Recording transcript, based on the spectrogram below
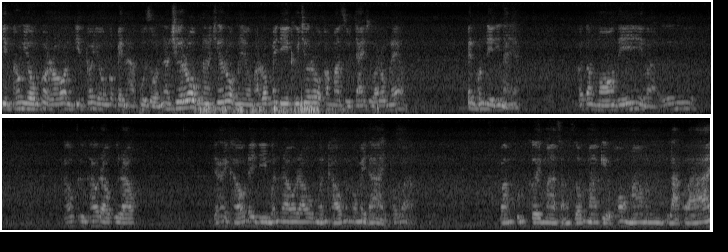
จิตของโยมก็ร้อน จิตก็โยมก็เป็นอกุศลนะเชื้อโรคนะเชื้อโรคนะโยมอารมณ์ไม่ดีคือเชื้อโรคเข้ามาสู่ใจสู่อารมณ์แล้ว เป็นผลดีที่ไหนอะก็ต้องมองสิว่าเออเขาคือเขาเราคือเรา จะให้เขาได้ดีเหมือนเราเราเหมือนเขามันก็ไม่ได้ เพราะว่า ความคุ้นเคยมาสังสมมาเกี่ยวข้องมามันหลากหลาย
